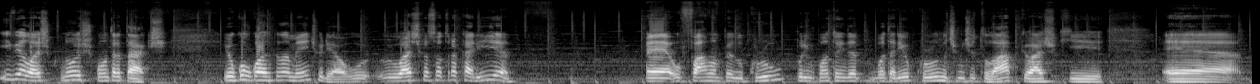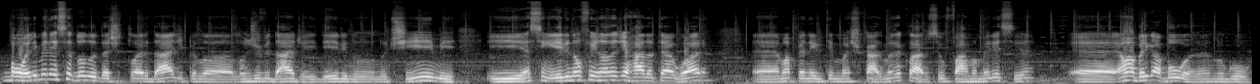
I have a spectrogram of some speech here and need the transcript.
e veloz nos contra-ataques. Eu concordo plenamente, Uriel. Eu, eu acho que eu só trocaria é, o Farman pelo Crew. Por enquanto eu ainda botaria o Crew no time titular, porque eu acho que. É, bom, ele é merecedor da titularidade pela longevidade aí dele no, no time. E assim, ele não fez nada de errado até agora. É uma pena ele ter me machucado. Mas é claro, se o Farman merecer, é, é uma briga boa né, no gol.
